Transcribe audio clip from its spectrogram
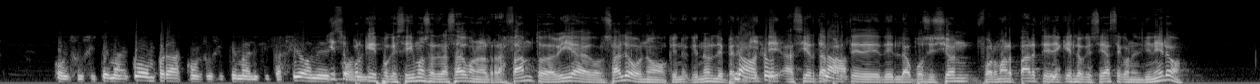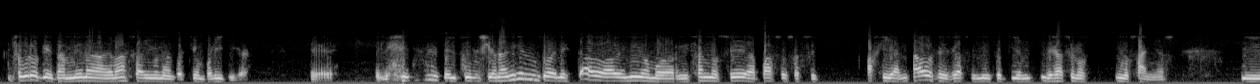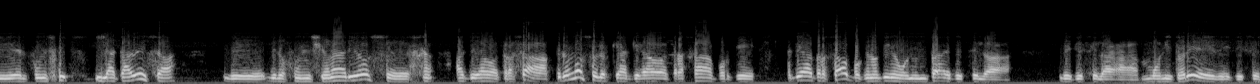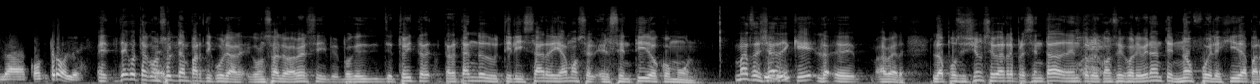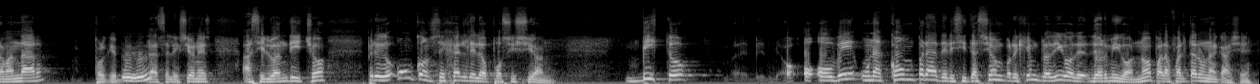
con su sistema de compras, con su sistema de licitaciones. ¿Y eso con... por qué es? ¿Porque seguimos atrasados con el RAFAM todavía, Gonzalo, o no? ¿Que no, que no le permite No, yo- a cierta no. parte de, de la oposición formar parte de qué es lo que se hace con el dinero? Yo creo que también además hay una cuestión política. Eh, el, el funcionamiento del Estado ha venido modernizándose a pasos hace- agigantados desde hace mucho tiempo, desde hace unos, unos años. Y, el y la cabeza de, de los funcionarios eh, ha quedado atrasada. Pero no solo es que ha quedado atrasada porque ha quedado atrasada porque no tiene voluntad de que se la de que se la monitoree, de que se la controle. Eh, te hago esta consulta en particular, Gonzalo, a ver si, porque estoy tra- tratando de utilizar, digamos, el, el sentido común. Más allá de que, eh, a ver, la oposición se ve representada dentro del Consejo Liberante, no fue elegida para mandar, porque las elecciones así lo han dicho, pero digo, un concejal de la oposición, visto eh, o, ve una compra de licitación, por ejemplo, digo, de, de hormigón, ¿no? Para faltar una calle.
